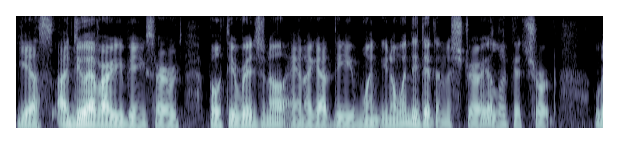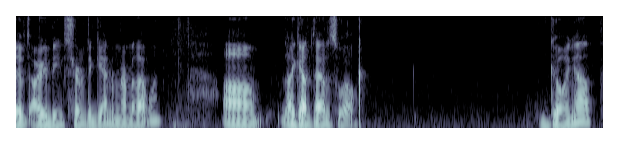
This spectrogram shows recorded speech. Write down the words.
Yes, I do have Are You Being Served, both the original and I got the when you know when they did in Australia, like that short-lived Are You Being Served Again? Remember that one? Um, I got that as well. Going up.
